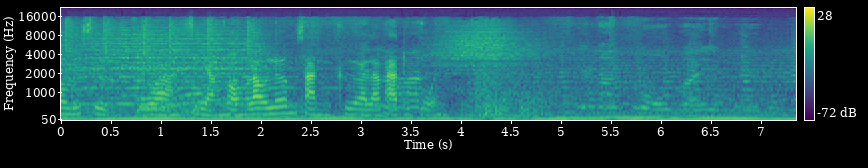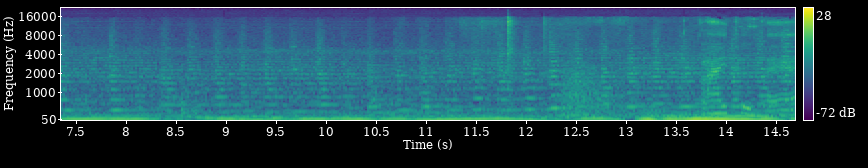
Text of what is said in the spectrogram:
เรารู้สึกกลัวเสียงของเราเริ่มสั่นเครือแล้วค่ะทุกคนใกล้ถึงแล้ว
